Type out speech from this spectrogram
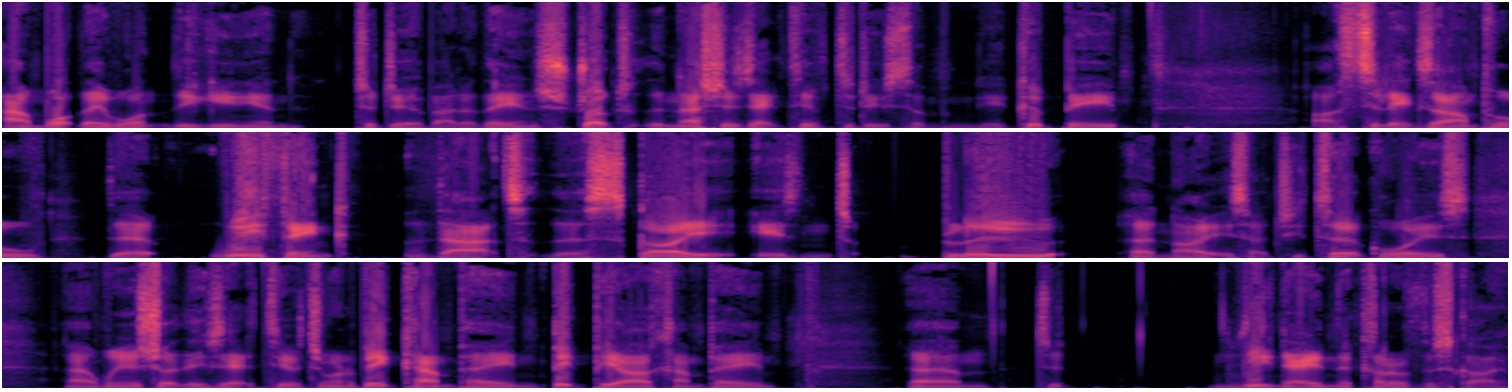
and what they want the union to do about it. They instruct the national executive to do something. It could be a silly example that we think that the sky isn't blue at night, it's actually turquoise. And we instruct the executive to run a big campaign, big PR campaign, um, to rename the colour of the sky.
